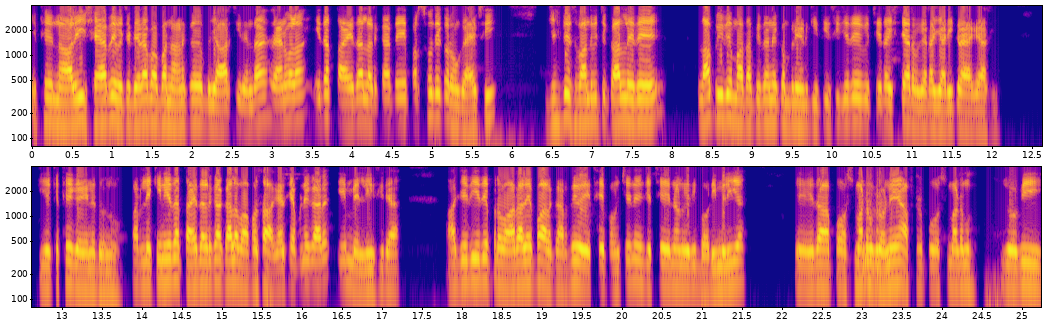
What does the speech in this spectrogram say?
ਇੱਥੇ ਨਾਲ ਹੀ ਸ਼ਹਿਰ ਦੇ ਵਿੱਚ ਡੇਰਾ ਬਾਬਾ ਨਾਨਕ ਬਾਜ਼ਾਰ 'ਚ ਹੀ ਰਹਿੰਦਾ ਰਹਿਣ ਵਾਲਾ। ਇਹਦਾ ਤਾਏ ਦਾ ਲੜਕਾ ਤੇ ਪਰਸੋਂ ਦੇ ਘਰੋਂ ਗਾਇਬ ਸੀ, ਜਿਸ ਦੇ ਸਬੰਧ ਵਿੱਚ ਕੱਲ ਇਹਦੇ ਲਵਪ੍ਰੀਤ ਦੇ ਮਾਤਾ-ਪਿਤਾ ਨੇ ਕੰਪਲੇਂਟ ਕੀਤੀ ਸੀ, ਜਿਹਦੇ ਵਿੱਚ ਇਹਦਾ ਇਸ਼ਤਿਹਾਰ ਵਗੈਰਾ ਜਾਰੀ ਕਰਾਇਆ ਗਿਆ ਸੀ ਕਿ ਇਹ ਕਿੱਥੇ ਗਏ ਨੇ ਦੋਨੋਂ। ਪਰ ਲੇਕਿਨ ਇਹਦਾ ਤਾਏ ਦਾ ਲੜਕਾ ਕੱਲ ਵਾਪਸ ਆ ਗਿਆ ਸੀ ਆਪਣੇ ਘਰ, ਇਹ ਮਿਲ ਨਹੀਂ ਸੀ ਰਿਹਾ। ਅੱਜ ਇਹਦੀ ਇਹਦੇ ਪਰਿਵਾਰ ਵਾਲੇ ਭਾਲ ਕਰਦੇ ਹੋਏ ਇੱਥੇ ਪਹੁੰਚੇ ਨੇ, ਜਿੱਥੇ ਇਹਨਾਂ ਨੂੰ ਇਹਦੀ ਬੋਡੀ ਮਿਲੀ ਆ। ਤੇ ਇਹਦਾ ਪੋਸਟਮਾਰਟਮ ਕਰਾਉਣੇ ਆ ਆਫਟਰ ਪੋਸਟਮਾਰਟਮ ਜੋ ਵੀ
